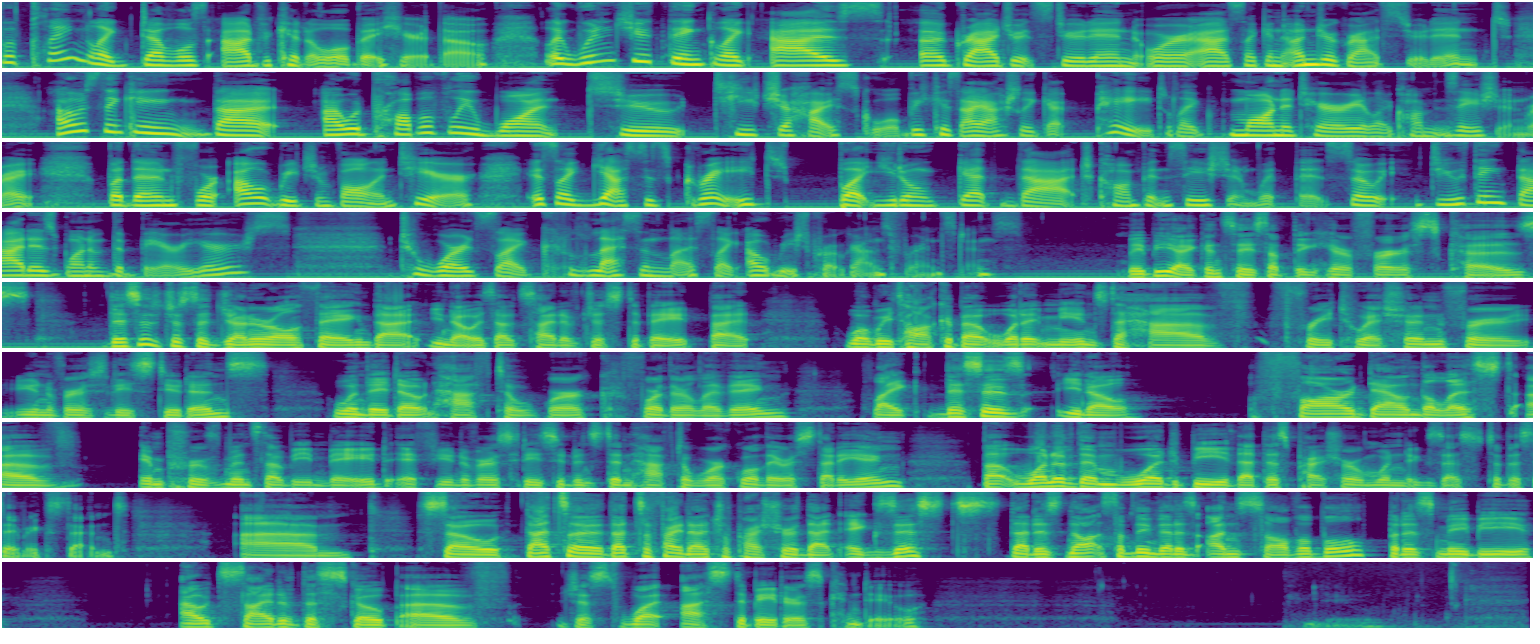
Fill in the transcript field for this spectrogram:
But playing like devil's advocate a little bit here though. Like wouldn't you think like as a graduate student or as like an undergrad student, I was thinking that I would probably want to teach a high school because I actually get paid like monetary like compensation, right? But then for outreach and volunteer, it's like yes, it's great, but you don't get that compensation with it. So, do you think that is one of the barriers towards like less and less like outreach programs, for instance? Maybe I can say something here first because this is just a general thing that, you know, is outside of just debate. But when we talk about what it means to have free tuition for university students when they don't have to work for their living, like this is, you know, far down the list of improvements that would be made if university students didn't have to work while they were studying. But one of them would be that this pressure wouldn't exist to the same extent. Um, so that's a that's a financial pressure that exists. That is not something that is unsolvable, but is maybe outside of the scope of just what us debaters can do.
